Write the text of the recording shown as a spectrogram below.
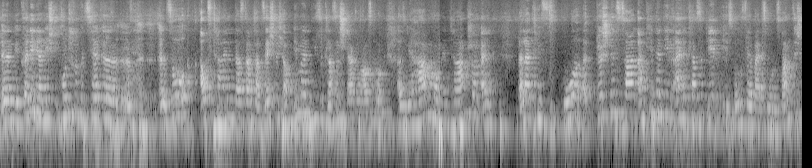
Äh, wir können ja nicht die Grundschulbezirke äh, äh, so aufteilen, dass dann tatsächlich auch immer diese Klassenstärke rauskommt. Also wir haben momentan schon eine relativ hohe äh, Durchschnittszahl an Kindern, die in eine Klasse gehen. Die ist ungefähr bei 22.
